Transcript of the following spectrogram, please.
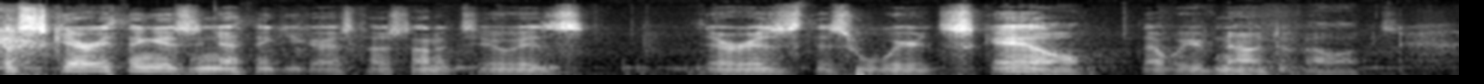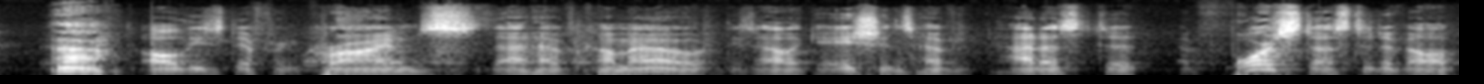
the scary thing is, and I think you guys touched on it too, is there is this weird scale that we've now developed. Ah. All these different crimes that have come out, these allegations have had us to have forced us to develop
